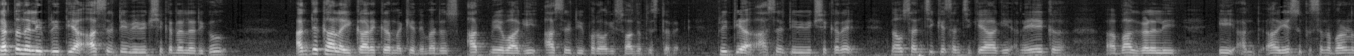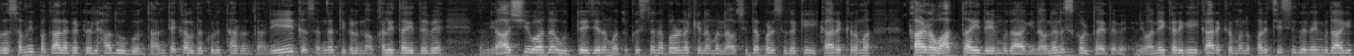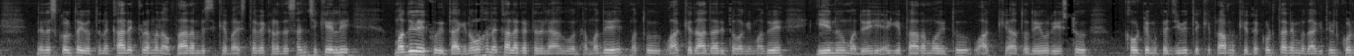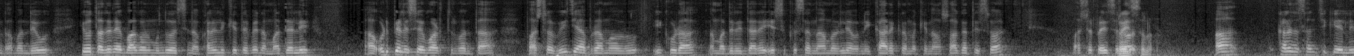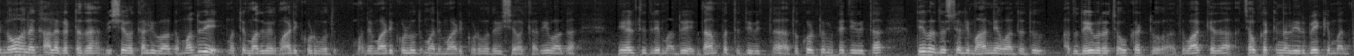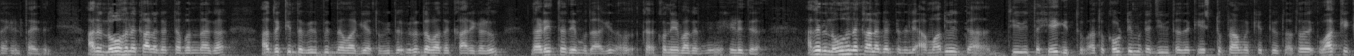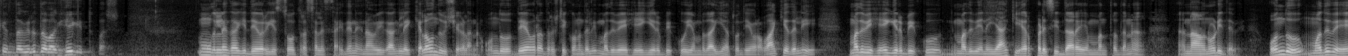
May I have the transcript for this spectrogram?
ಕರ್ತನಲ್ಲಿ ಪ್ರೀತಿಯ ಆಸರ T V ವೀಕ್ಷಕರೆಲ್ಲರಿಗೂ ಅಂತ್ಯಕಾಲ ಈ ಕಾರ್ಯಕ್ರಮಕ್ಕೆ ನಿಮ್ಮನ್ನು ಆತ್ಮೀಯವಾಗಿ ಆತ್ಮೀಯವಾಗಿ ಟಿ ವಿ ಪರವಾಗಿ ಸ್ವಾಗತಿಸ್ತೇವೆ. ಪ್ರೀತಿಯ ಆಸರ ಟಿ ವಿ ವೀಕ್ಷಕರೇ, ನಾವು ಸಂಚಿಕೆ ಸಂಚಿಕೆಯಾಗಿ ಅನೇಕ ಭಾಗಗಳಲ್ಲಿ ಈ ಅಂತ್ ಆ, ಯೇಸು ಕ್ರಿಸ್ತನ ಮರಣದ ಸಮೀಪ ಕಾಲಘಟ್ಟದಲ್ಲಿ ಹಾದು ಹೋಗುವಂಥ ಅಂತ್ಯಕಾಲದ ಕುರಿತಾದಂಥ ಅನೇಕ ಸಂಗತಿಗಳನ್ನು ನಾವು ಕಲಿತಾ ಇದ್ದೇವೆ. ನಮಗೆ ಆಶೀರ್ವಾದ, ಉತ್ತೇಜನ ಮತ್ತು ಕ್ರಿಸ್ತನ ಭರಣಕ್ಕೆ ನಮ್ಮನ್ನು ನಾವು ಸಿದ್ಧಪಡಿಸೋದಕ್ಕೆ ಈ ಕಾರ್ಯಕ್ರಮ ಕಾರಣವಾಗ್ತಾ ಇದೆ ಎಂಬುದಾಗಿ ನಾವು ನೆನೆಸ್ಕೊಳ್ತಾ ಇದ್ದೇವೆ. ನೀವು ಅನೇಕರಿಗೆ ಈ ಕಾರ್ಯಕ್ರಮವನ್ನು ಪರಿಚಯಿಸಿದ್ದೇನೆ ಎಂಬುದಾಗಿ ನೆನೆಸ್ಕೊಳ್ತಾ ಇವತ್ತಿನ ಕಾರ್ಯಕ್ರಮ ನಾವು ಪ್ರಾರಂಭಿಸಲಿಕ್ಕೆ ಬಯಸ್ತೇವೆ. ಕಳೆದ ಸಂಚಿಕೆಯಲ್ಲಿ ಮದುವೆ ಕುರಿತಾಗಿ, ನೋಹನ ಕಾಲಘಟ್ಟದಲ್ಲಿ ಆಗುವಂಥ ಮದುವೆ ಮತ್ತು ವಾಕ್ಯದ ಆಧಾರಿತವಾಗಿ ಮದುವೆ, ಏನು, ಮದುವೆ ಹೇಗೆ ಪ್ರಾರಂಭವಾಯಿತು, ವಾಕ್ಯ ಅಥವಾ ದೇವರು ಎಷ್ಟು ಕೌಟುಂಬಿಕ ಜೀವಿತಕ್ಕೆ ಪ್ರಾಮುಖ್ಯತೆ ಕೊಡ್ತಾನೆ ಎಂಬುದಾಗಿ ತಿಳ್ಕೊಂಡು ಬಂದೆವು. ಇವತ್ತು ಅದನ್ನೇ ಭಾಗವನ್ನು ಮುಂದುವರಿಸಿ ನಾವು ಕಲೀಲಿಕ್ಕಿದ್ದೇವೆ. ನಮ್ಮ ಮಧ್ಯದಲ್ಲಿ ಉಡುಪಿಯಲ್ಲಿ ಸೇವೆ ಮಾಡುತ್ತಿರುವಂಥ ಪಾಸ್ಟರ್ ಜೆ ಅಬ್ರಾಮ್ ಅವರು ಈ ಕೂಡ ನಮ್ಮ ಮಧ್ಯದಲ್ಲಿದ್ದಾರೆ. ಯೇಸು ಕ್ರಿಸ್ತ ನಾಮದಲ್ಲಿ ಅವರನ್ನು ಈ ಕಾರ್ಯಕ್ರಮಕ್ಕೆ ನಾವು ಸ್ವಾಗತಿಸುವ ಪಾಸ್ಟರ್ ಪ್ರೈಸ್ ಆ ಕಳೆದ ಸಂಚಿಕೆಯಲ್ಲಿ ನೋಹನ ಕಾಲಘಟ್ಟದ ವಿಷಯ ಕಲಿಯುವಾಗ ಮದುವೆ ಮತ್ತು ಮದುವೆ ಮಾಡಿಕೊಡುವುದು ಮದುವೆ ಮಾಡಿಕೊಳ್ಳುವುದು ಮದುವೆ ಮಾಡಿಕೊಡುವುದು ವಿಷಯ ಕಲಿಯುವಾಗ ನೀವು ಹೇಳ್ತಿದ್ರೆ ಮದುವೆ ದಾಂಪತ್ಯ ಜೀವಿತ ಅಥವಾ ಕೌಟುಂಬಿಕ ಜೀವಿತ ದೇವರ ದೃಷ್ಟಿಯಲ್ಲಿ ಮಾನ್ಯವಾದದ್ದು ಅದು ದೇವರ ಚೌಕಟ್ಟು ಅದು ವಾಕ್ಯದ ಚೌಕಟ್ಟಿನಲ್ಲಿ ಇರಬೇಕೆಂಬಂತ ಹೇಳ್ತಾ ಇದ್ರಿ. ಆದರೆ ಲೋಹನ ಕಾಲಘಟ್ಟ ಬಂದಾಗ ಅದಕ್ಕಿಂತ ವಿಭಿನ್ನವಾಗಿ ಅಥವಾ ವಿರುದ್ಧವಾದ ಕಾರ್ಯಗಳು ನಡೆಯುತ್ತದೆ ಎಂಬುದಾಗಿ ಕೊನೆಯ ಭಾಗದಲ್ಲಿ ನೀವು ಹೇಳಿದ್ದೀರ. ಹಾಗಾದರೆ ನೋಹನ ಕಾಲಘಟ್ಟದಲ್ಲಿ ಆ ಮದುವೆ ಜೀವಿತ ಹೇಗಿತ್ತು? ಅಥವಾ ಕೌಟುಂಬಿಕ ಜೀವಿತ ಅದಕ್ಕೆ ಎಷ್ಟು ಪ್ರಾಮುಖ್ಯತೆ ಇತ್ತು? ಅಥವಾ ವಾಕ್ಯಕ್ಕಿಂತ ವಿರುದ್ಧವಾಗಿ ಹೇಗಿತ್ತು ಪಾಸ್ಟರ್ ಮೊದಲನೇದಾಗಿ ದೇವರಿಗೆ ಸ್ತೋತ್ರ ಸಲ್ಲಿಸ್ತಾ ಇದ್ದೇನೆ. ನಾವು ಈಗಾಗಲೇ ಕೆಲವೊಂದು ವಿಷಯಗಳನ್ನು, ಒಂದು ದೇವರ ದೃಷ್ಟಿಕೋನದಲ್ಲಿ ಮದುವೆ ಹೇಗಿರಬೇಕು ಎಂಬುದಾಗಿ ಅಥವಾ ದೇವರ ವಾಕ್ಯದಲ್ಲಿ ಮದುವೆ ಹೇಗಿರಬೇಕು, ಮದುವೆಯನ್ನು ಯಾಕೆ ಏರ್ಪಡಿಸಿದ್ದಾರೆ ಎಂಬಂಥದ್ದನ್ನು ನಾವು ನೋಡಿದ್ದೇವೆ. ಒಂದು, ಮದುವೆ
